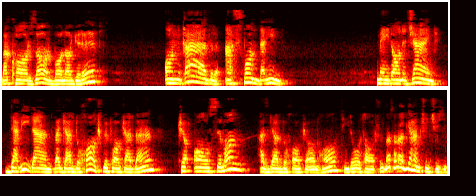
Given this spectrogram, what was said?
و کارزار بالا گرفت آنقدر اسبان در این میدان جنگ دویدند و گرد و خاک به پا کردند که آسمان از گرد و خاک آنها تیره و تار شد. مثلا یه همچین چیزی.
